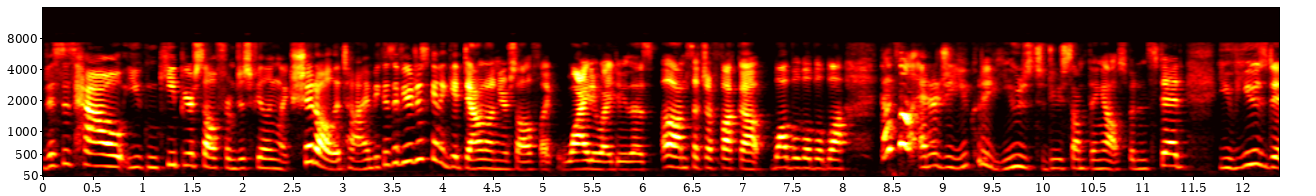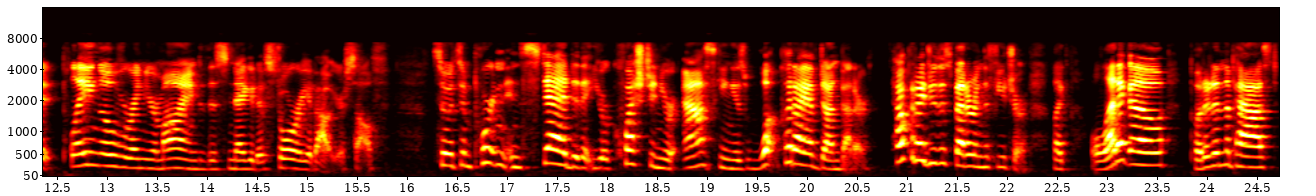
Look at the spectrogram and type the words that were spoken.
This is how you can keep yourself from just feeling like shit all the time. Because if you're just going to get down on yourself, like, why do I do this? Oh, I'm such a fuck up, blah, blah, blah, blah, blah. That's all energy you could have used to do something else. But instead, you've used it playing over in your mind this negative story about yourself. So it's important instead that your question you're asking is, what could I have done better? How could I do this better in the future? Like, let it go, put it in the past,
